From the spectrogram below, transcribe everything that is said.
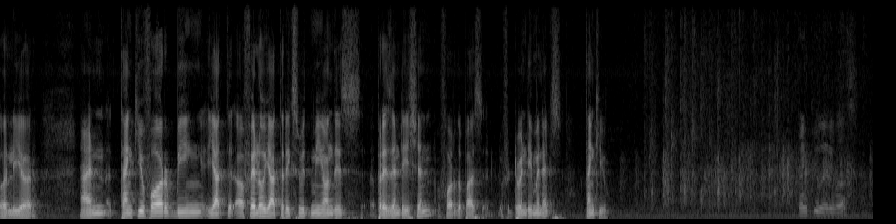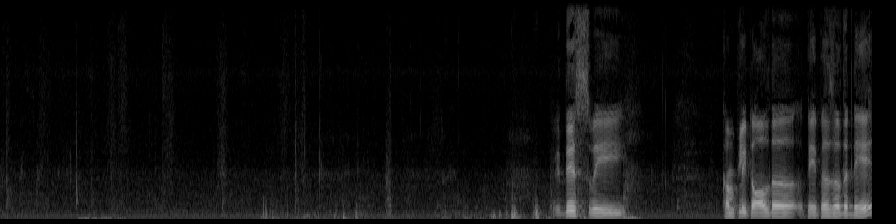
earlier. And thank you for being uh, fellow Yatriks with me on this presentation for the past 20 minutes. Thank you. Thank you very much. With this, we complete all the papers of the day.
